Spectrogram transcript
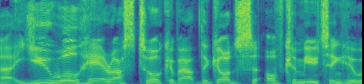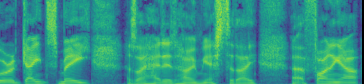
uh, you will hear us talk about the gods of commuting who were against me as I headed home yesterday, uh, finding out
